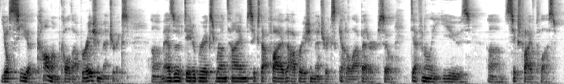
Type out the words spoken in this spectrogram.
you'll see a column called operation metrics. Um, as of Databricks runtime 6.5, the operation metrics got a lot better. So definitely use um, 6.5 plus.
